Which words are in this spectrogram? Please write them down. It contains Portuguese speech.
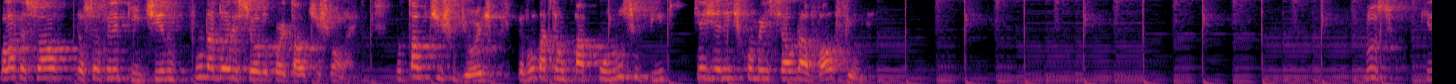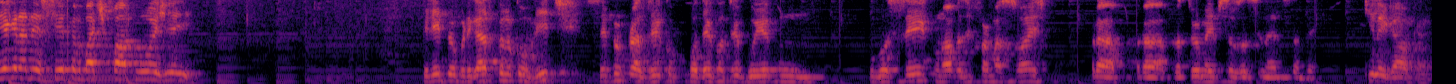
Olá pessoal, eu sou Felipe Quintino, fundador e CEO do portal Ticho Online. No Talk Ticho de hoje, eu vou bater um papo com o Lúcio Pinto, que é gerente comercial da Val Filme. Lúcio, queria agradecer pelo bate-papo hoje aí. Felipe, obrigado pelo convite. Sempre um prazer poder contribuir com, com você, com novas informações para a turma e para os seus assinantes também. Que legal, cara.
